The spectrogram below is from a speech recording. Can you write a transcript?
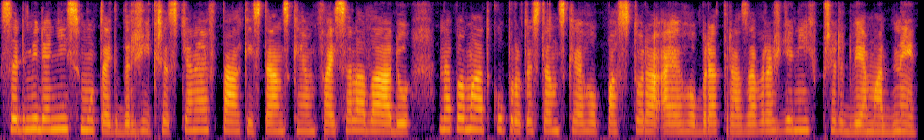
Sedmidenní smutek drží křesťané v pákistánském Faisalabádu na památku protestantského pastora a jeho bratra zavražděných před dvěma dny.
